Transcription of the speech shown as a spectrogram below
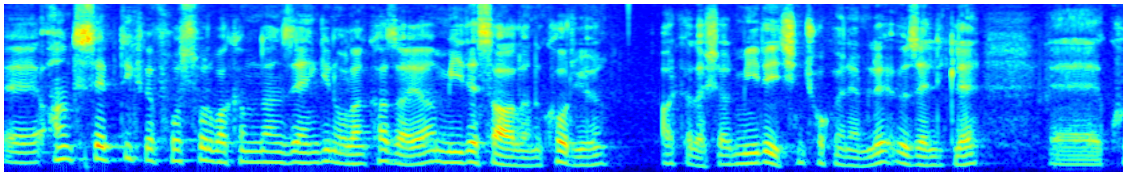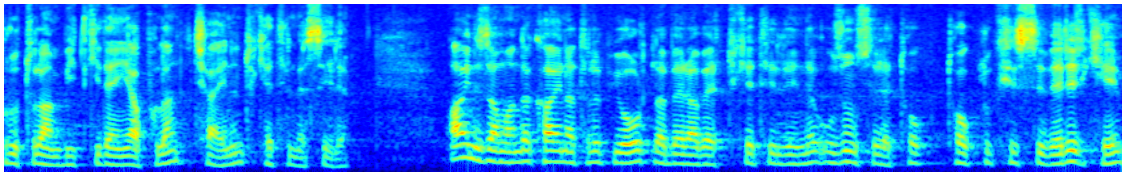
E, antiseptik ve fosfor bakımından zengin olan kaz ayağı mide sağlığını koruyor. Arkadaşlar mide için çok önemli. Özellikle e, kurutulan bitkiden yapılan çayının tüketilmesiyle. Aynı zamanda kaynatılıp yoğurtla beraber tüketildiğinde uzun süre tok, tokluk hissi verir ki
